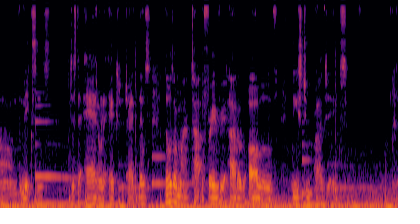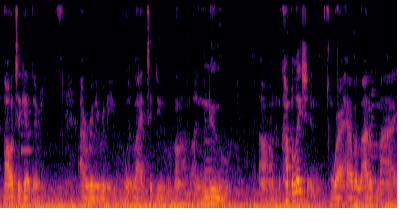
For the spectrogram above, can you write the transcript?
um, the mixes, just to add on an extra track. Those those are my top favorite out of all of these two projects. All together, I really, really would like to do um, a new um, compilation where I have a lot of my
